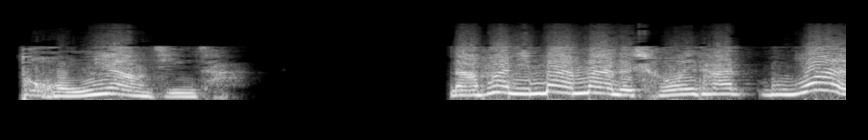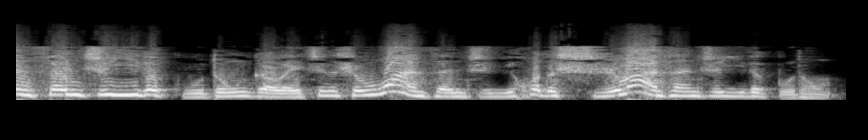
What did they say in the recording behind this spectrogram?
同样精彩。哪怕你慢慢的成为他万分之一的股东，各位真的是万分之一或者十万分之一的股东，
